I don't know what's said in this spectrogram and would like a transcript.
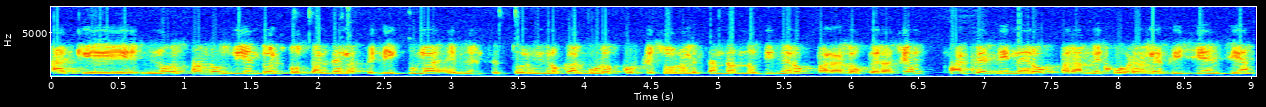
a que no estamos viendo el total de la película en el sector de hidrocarburos porque solo le están dando dinero para la operación. Falta el dinero para mejorar la eficiencia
